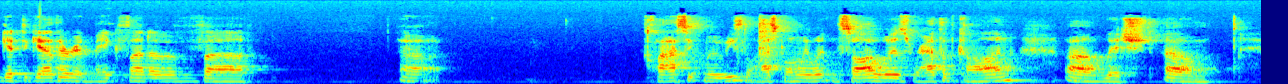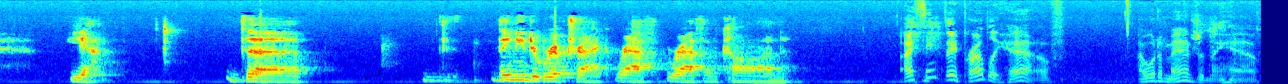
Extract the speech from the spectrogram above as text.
get together and make fun of uh, uh, classic movies. The last one we went and saw was Wrath of Khan, uh, which um, yeah, the they need to rip track Wrath Wrath of Khan. I think they probably have. I would imagine they have.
